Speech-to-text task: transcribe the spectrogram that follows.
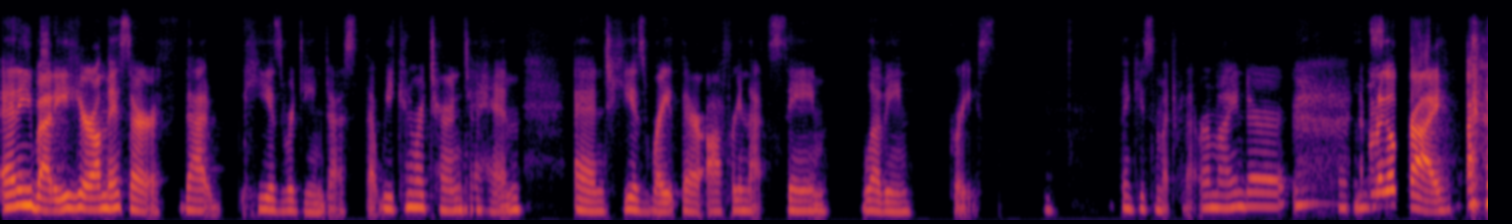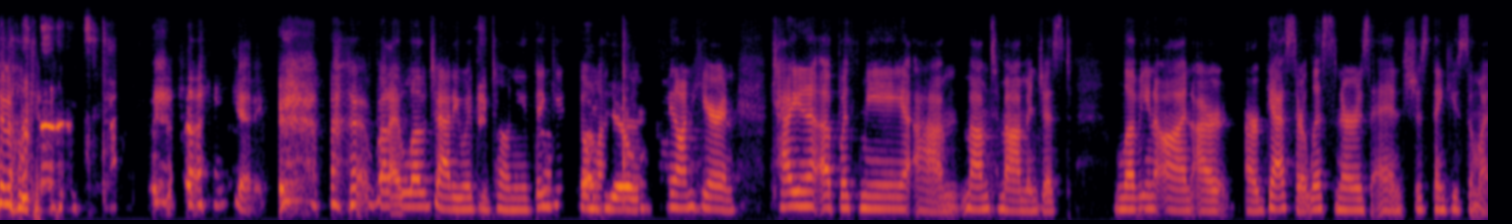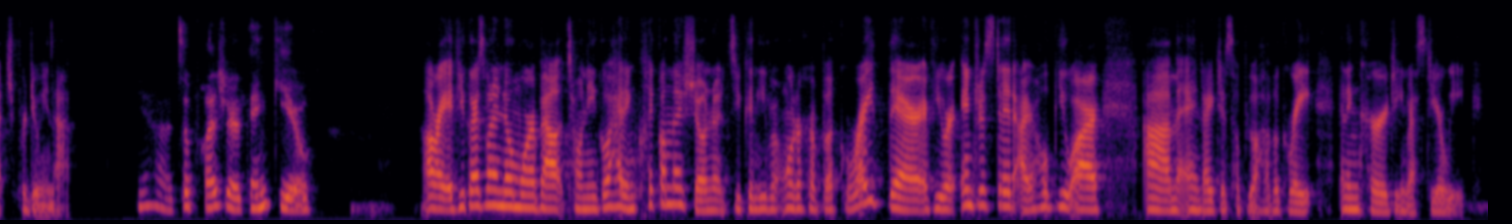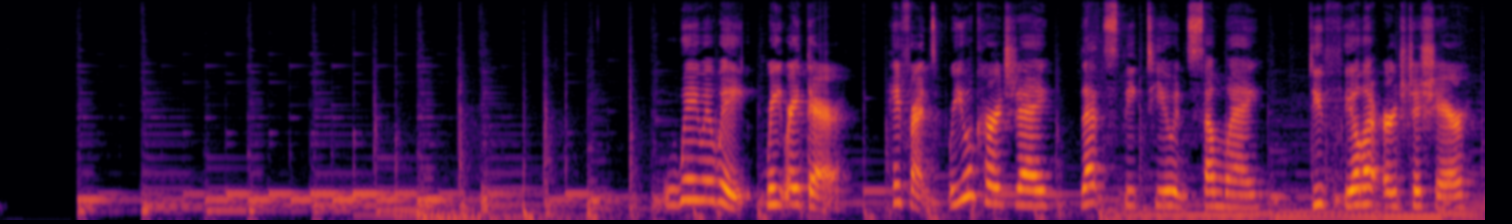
anybody here on this earth, that he has redeemed us, that we can return to him and he is right there offering that same loving grace. Thank you so much for that reminder. I'm gonna go cry. no, I'm kidding. I'm kidding. but I love chatting with you, Toni. Thank you so love much you. for coming on here and chatting it up with me, um, mom to mom, and just loving on our our guests, our listeners, and just thank you so much for doing that. Yeah, it's a pleasure. Thank you. All right. If you guys want to know more about Toni, go ahead and click on the show notes. You can even order her book right there if you are interested. I hope you are. Um, and I just hope you all have a great and encouraging rest of your week. Wait, wait, wait. Wait right there. Hey, friends, were you encouraged today? Did that speak to you in some way? Do you feel that urge to share?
